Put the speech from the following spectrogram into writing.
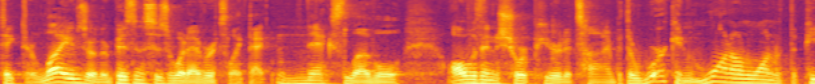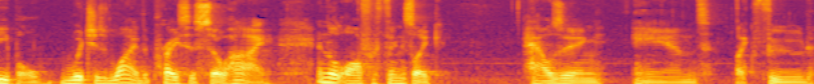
take their lives or their businesses or whatever to like that next level, all within a short period of time. But they're working one on one with the people, which is why the price is so high. And they'll offer things like housing and like food,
